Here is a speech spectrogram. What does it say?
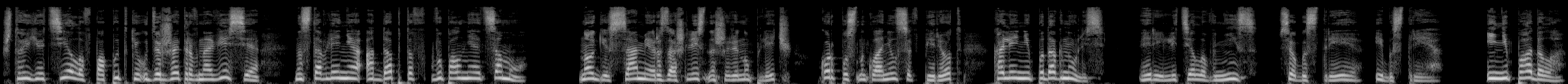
что ее тело в попытке удержать равновесие Наставление адаптов выполняет само. Ноги сами разошлись на ширину плеч, корпус наклонился вперед, колени подогнулись. Эри летела вниз, все быстрее и быстрее. И не падала.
